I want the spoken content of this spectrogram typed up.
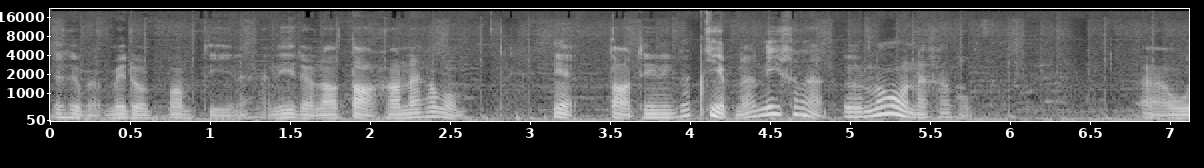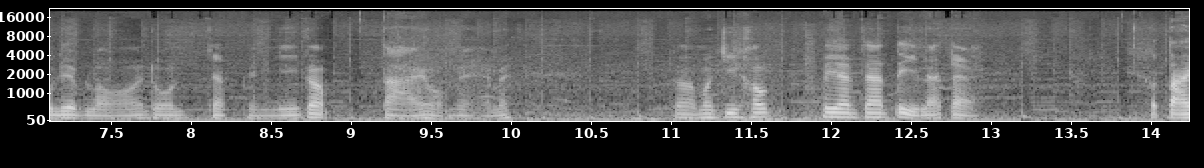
ก็คือแบบไม่โดนป้อมตีนะ อันนี้เดี๋ยวเราต่อเขานะครับผม เนี่ยต่อทีนึงก็เจ็บนะ นี่ขนาดเออร์โล่นะครับผม อ่าโอ้เรียบร้อย โดนจับอย่างนี้ก็ตายผมเนี่ยเห็นไหมก็เมื่อกี้เขาพยายามจะตีแล้วแต่เขาตาย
